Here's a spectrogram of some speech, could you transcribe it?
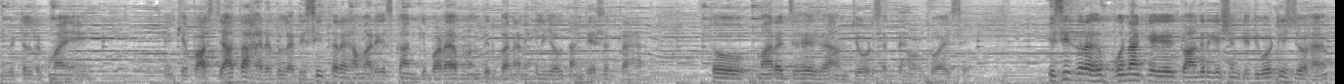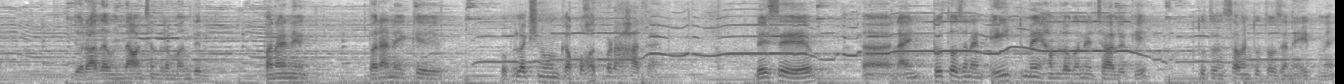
विठल रखमाई के पास जाता है रेगुलर, इसी तरह हमारे इसकान की बड़ा मंदिर बनाने के लिए योगदान दे सकता है। तो महाराज जो है, हम जोड़ सकते हैं उनको ऐसे। इसी तरह पुणे के कांग्रेगेशन के डिवोटिस जो हैं, जो राधा वृंदावन चंद्र मंदिर बनाने बनाने के उपलक्ष्य में उनका बहुत बड़ा हाथ है। जैसे नाइन टू थाउज़ेंड एट में हम लोगों ने चालू की 2007 2008 में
